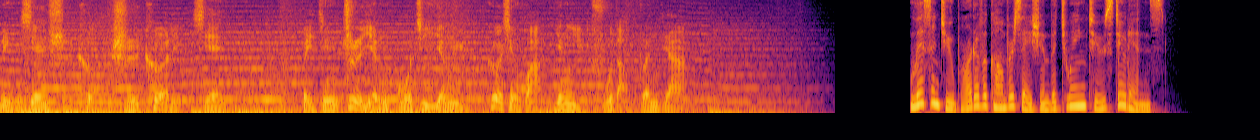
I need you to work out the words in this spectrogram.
领先时刻，时刻领先。北京智盈国际英语个性化英语辅导专家。 Listen to part of a conversation between two students.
